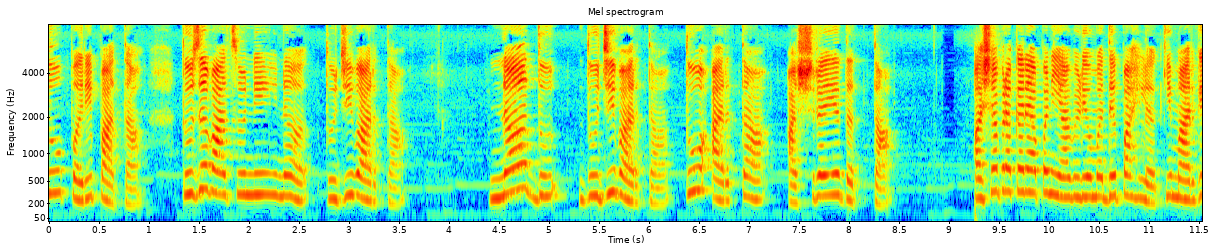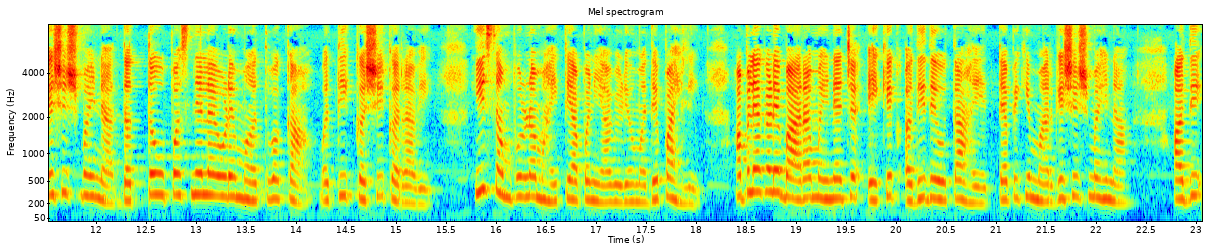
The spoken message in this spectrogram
तू परिपाता तुझं वाचुनी न तुझी वार्ता न दु दुजी वार्ता तू आर्ता आश्रय दत्ता. अशा प्रकारे आपण या व्हिडिओमध्ये पाहिलं की मार्गशीर्ष महिन्यात दत्त उपासनेला एवढे महत्त्व का व ती कशी करावी ही संपूर्ण माहिती आपण या व्हिडिओमध्ये पाहिली. आपल्याकडे बारा महिन्याच्या एक एक अधिदेवता आहेत त्यापैकी मार्गशीर्ष महिना अधि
